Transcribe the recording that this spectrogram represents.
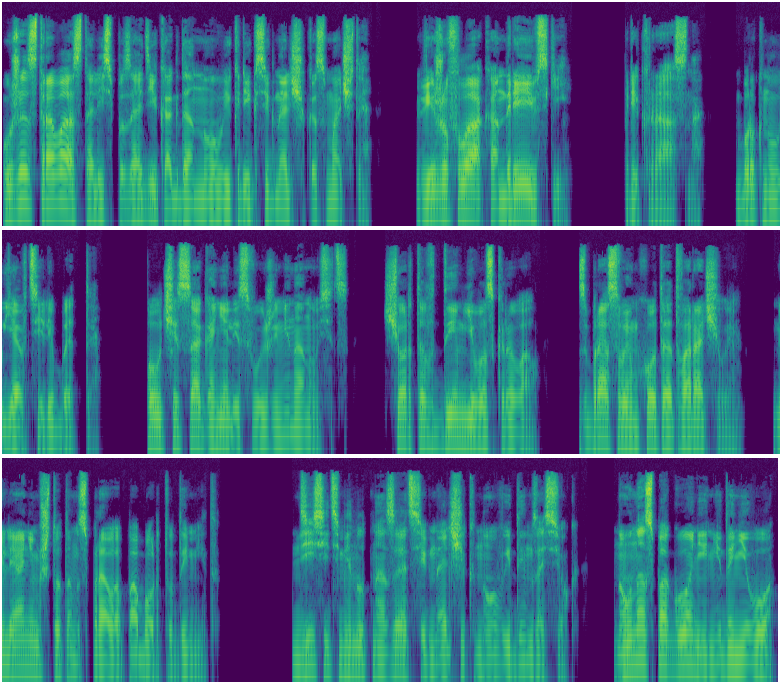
Уже острова остались позади, когда новый крик сигнальщика с мачты. «Вижу флаг, Андреевский!» «Прекрасно», — буркнул я в теле Бетты. Полчаса гоняли свой же миноносец. Чертов дым его скрывал. Сбрасываем ход и отворачиваем. Глянем, что там справа по борту дымит. Десять минут назад сигнальщик новый дым засек. Но у нас погони, не до него.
